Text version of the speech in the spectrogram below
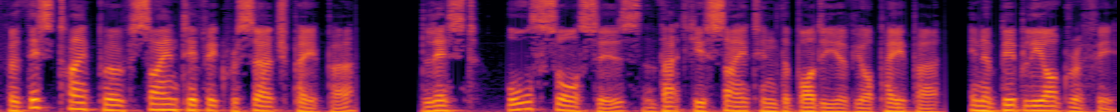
for this type of scientific research paper, list all sources that you cite in the body of your paper in a bibliography.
